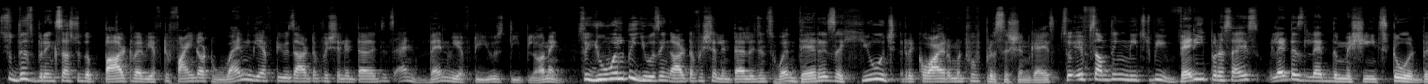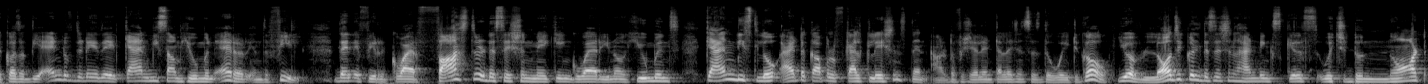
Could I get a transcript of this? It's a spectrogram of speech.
So this brings us to the part where we have to find out when we have to use artificial intelligence and when we have to use deep learning. So you will be using artificial intelligence when there is a huge requirement for precision guys. So if something needs to be very precise let us let the machines do it because at the end of the day there can be some human error in the field. Then if we require faster decision making where you know humans can be slow at a couple of calculations then artificial intelligence is the way to go. You have logical decision handling skills which do not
